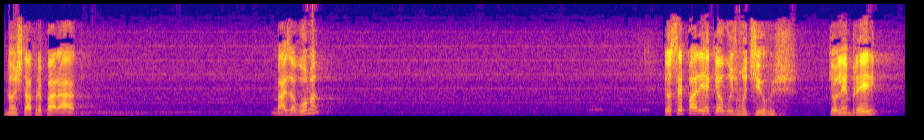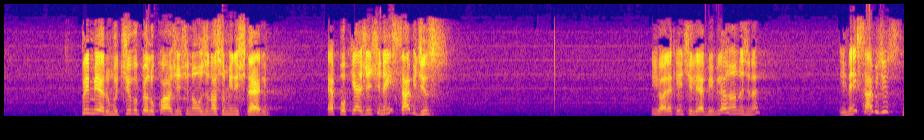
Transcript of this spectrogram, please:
Não está preparado. Mais alguma? Eu separei aqui alguns motivos que eu lembrei Primeiro, motivo pelo qual a gente não usa o nosso ministério é porque a gente nem sabe disso. E olha que a gente lê a Bíblia há anos, né? E nem sabe disso.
